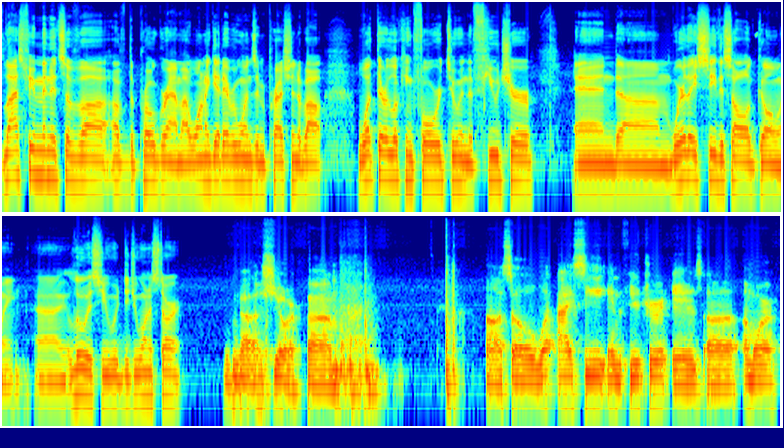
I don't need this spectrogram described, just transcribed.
last few minutes of uh, of the program, I want to get everyone's impression about what they're looking forward to in the future and um, where they see this all going. Uh, Lewis, you did you want to start? Uh, sure. Um, uh, so what I see in the future is uh, a more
